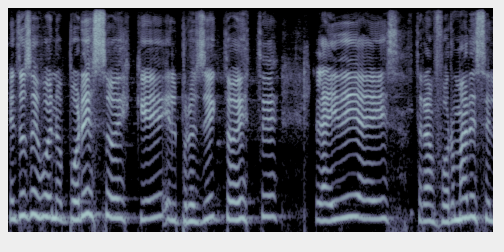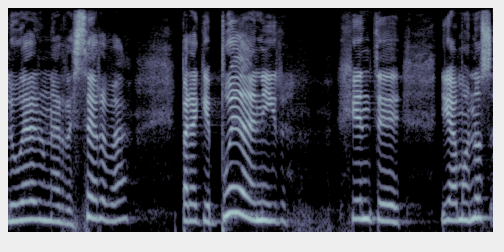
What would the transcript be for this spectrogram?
Entonces, bueno, por eso es que el proyecto este, la idea es transformar ese lugar en una reserva para que puedan ir gente, digamos,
